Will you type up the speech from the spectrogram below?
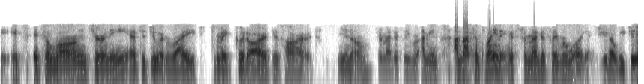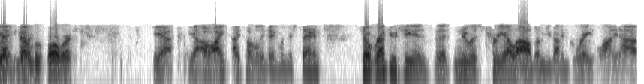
it's it's a long journey, and to do it right, to make good art, is hard. You know, tremendously. Re- I mean, I'm not complaining. It's tremendously rewarding. You know, we do. Yeah, you got to move forward. Yeah, yeah. Oh, I I totally dig what you're saying. So, Refugee is the newest trio album. You got a great lineup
